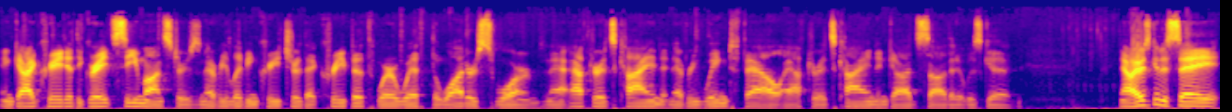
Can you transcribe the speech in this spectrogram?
And God created the great sea monsters and every living creature that creepeth wherewith the waters swarmed, and after its kind, and every winged fowl after its kind, and God saw that it was good. Now, I was going to say,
